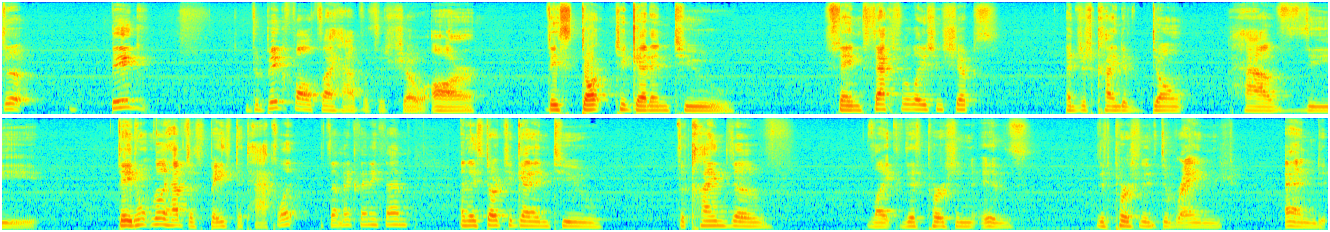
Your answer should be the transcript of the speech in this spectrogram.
The big the big faults I have with this show are they start to get into same sex relationships and just kind of don't have the they don't really have the space to tackle it, if that makes any sense. And they start to get into the kinds of like this person is this person is deranged and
